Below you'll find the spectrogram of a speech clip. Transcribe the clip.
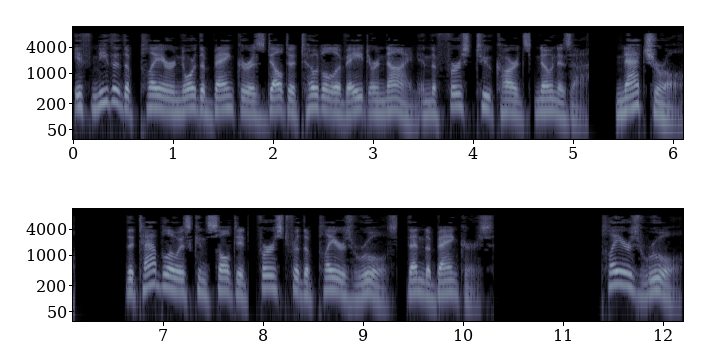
If neither the player nor the banker is dealt a total of 8 or 9 in the first two cards known as a natural, the tableau is consulted, first for the player's rules, then the banker's. Player's rule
